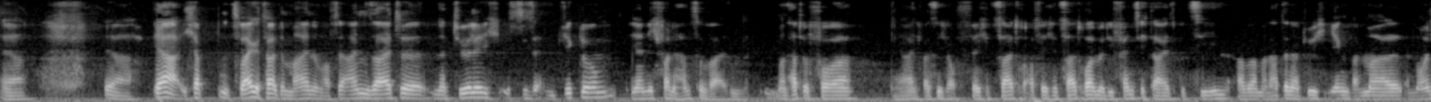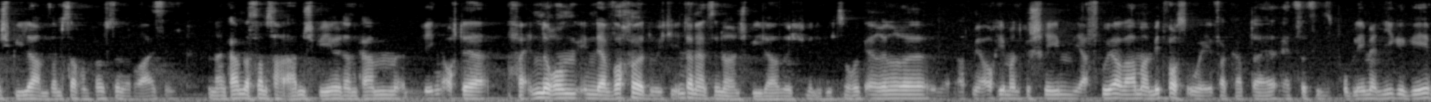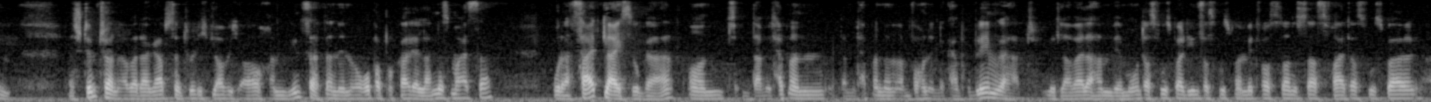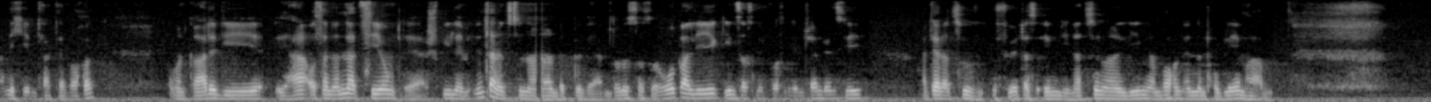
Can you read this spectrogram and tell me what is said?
Ja. Ja, ja ich habe eine zweigeteilte Meinung. Auf der einen Seite, natürlich ist diese Entwicklung ja nicht von der Hand zu weisen. Man hatte vor, ja, ich weiß nicht, auf welche, Zeit, auf welche Zeiträume die Fans sich da jetzt beziehen, aber man hatte natürlich irgendwann mal neun Spiele am Samstag um 15.30 Uhr. Und dann kam das Samstagabendspiel, dann kam wegen auch der Veränderung in der Woche durch die internationalen Spiele, also ich, wenn ich mich zurückerinnere, hat mir auch jemand geschrieben, ja, früher war mal Mittwochs UEFA Cup, da hätte es dieses Problem ja nie gegeben. Das stimmt schon, aber da gab es natürlich, glaube ich, auch am Dienstag dann den Europapokal der Landesmeister oder zeitgleich sogar. Und damit hat man, damit hat man dann am Wochenende kein Problem gehabt. Mittlerweile haben wir Montagsfußball, Dienstagsfußball, Mittwochs, Donnerstags, Freitagsfußball, nicht jeden Tag der Woche. Und gerade die ja, Auseinanderziehung der Spiele im internationalen Wettbewerb, Donnerstags Europa League, Dienstags, Mittwochs in den Champions League, hat ja dazu geführt, dass eben die nationalen Ligen am Wochenende ein Problem haben.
